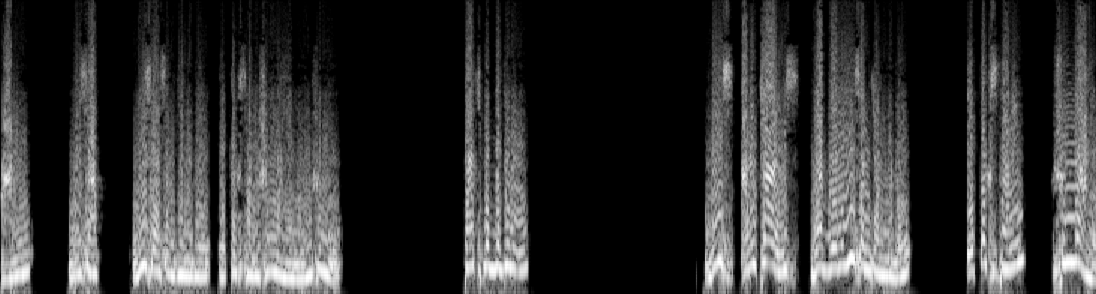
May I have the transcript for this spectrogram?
आणि वीसात वीस या संख्येमध्ये एकक स्थानी शून्य आहे म्हणून शून्य. त्याच पद्धतीने वीस आणि चाळीस या दोन्ही संख्यांमध्ये एकक स्थानी शून्य आहे.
